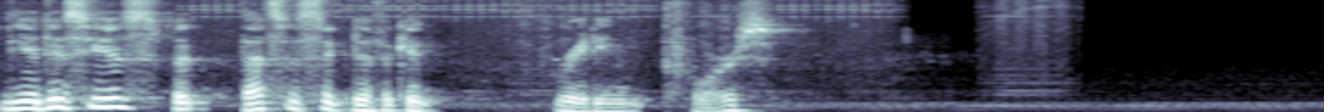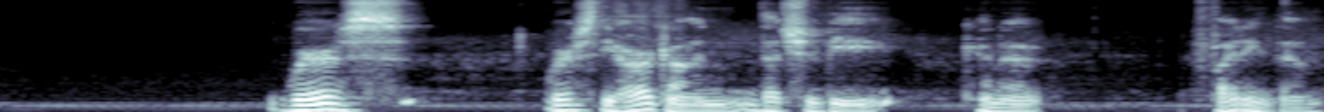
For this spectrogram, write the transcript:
the Odysseus, but that's a significant rating force. Where's where's the Argon that should be kind of fighting them?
